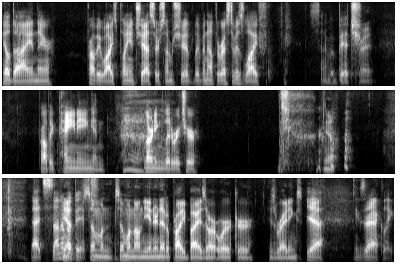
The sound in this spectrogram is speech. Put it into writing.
he'll die in there. Probably while he's playing chess or some shit, living out the rest of his life. Son of a bitch. Right. Probably painting and learning literature. Yeah. That son of yeah. a bitch. Someone, someone on the internet will probably buy his artwork or his writings, Yeah, exactly.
